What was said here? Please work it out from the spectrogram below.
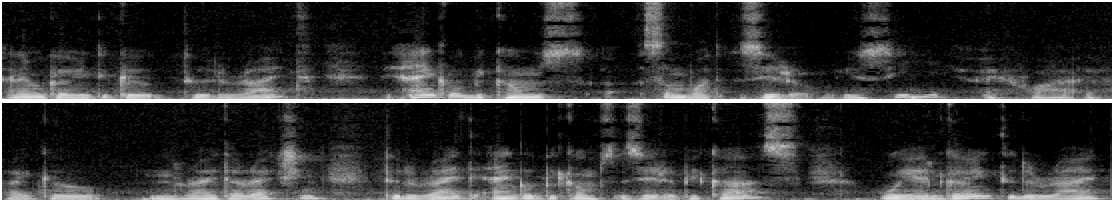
and I'm going to go to the right. The angle becomes somewhat zero. You see, if I, if I go in the right direction, to the right the angle becomes zero because we are going to the right,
